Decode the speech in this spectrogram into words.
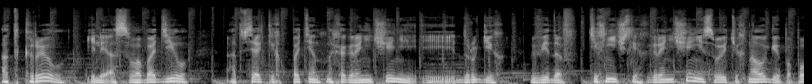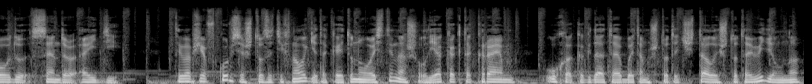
открыл или освободил от всяких патентных ограничений и других видов технических ограничений свою технологию по поводу Sender ID. Ты вообще в курсе, что за технология такая? Эту новость ты нашел? Я как-то краем уха когда-то об этом что-то читал и что-то видел, но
